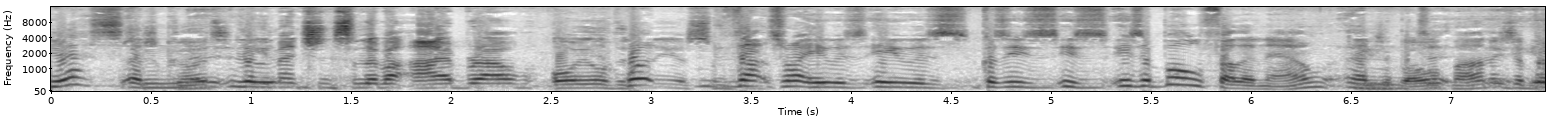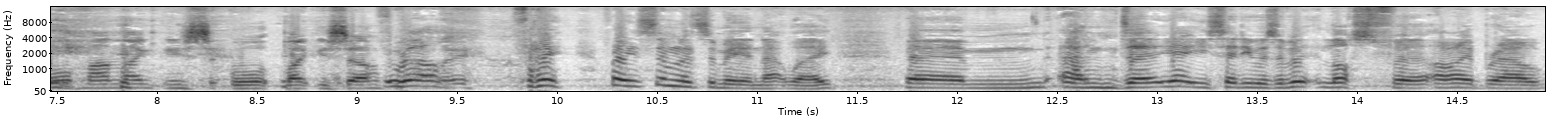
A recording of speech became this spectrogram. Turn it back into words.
Yes, and Good. You mentioned something about eyebrow oil, didn't Well, he? Or something? that's right. He was he was because he's, he's he's a bald fella now. He's a and, bald uh, man. He's a bald man like you, like yourself. Well, very, very similar to me in that way. Um, and uh, yeah, he said he was a bit lost for eyebrow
